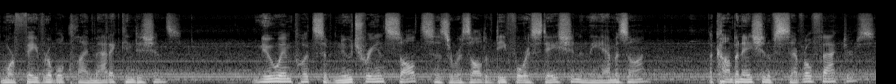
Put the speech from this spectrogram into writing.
More favorable climatic conditions? New inputs of nutrient salts as a result of deforestation in the Amazon? A combination of several factors?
